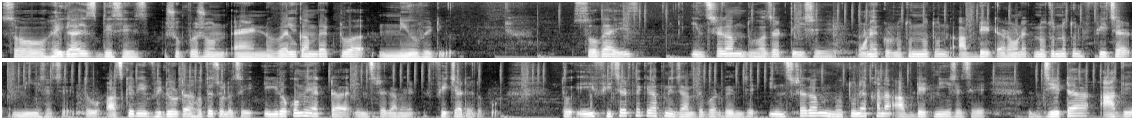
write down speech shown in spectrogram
So, hey guys, this is Shuproshon and welcome back to a new video. So guys Instagram দু হাজার তেইশে অনেক নতুন নতুন আপডেট আর অনেক নতুন নতুন ফিচার নিয়ে এসেছে। তো আজকের এই ভিডিওটা হতে চলেছে এইরকমই একটা ইনস্টাগ্রামের ফিচারের ওপর তো এই ফিচার থেকে আপনি জানতে পারবেন যে ইনস্টাগ্রাম নতুন একখানা আপডেট নিয়ে এসেছে যেটা আগে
